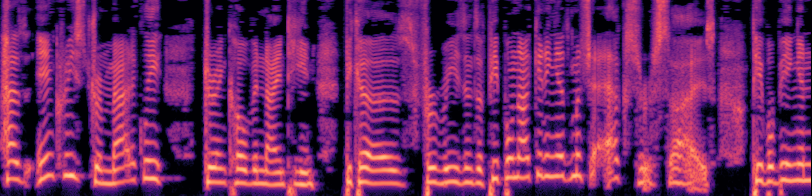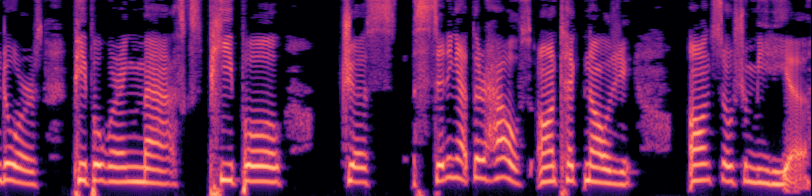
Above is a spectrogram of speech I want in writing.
has increased dramatically during COVID-19 because for reasons of people not getting as much exercise, people being indoors, people wearing masks, people just sitting at their house on technology, on social media,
